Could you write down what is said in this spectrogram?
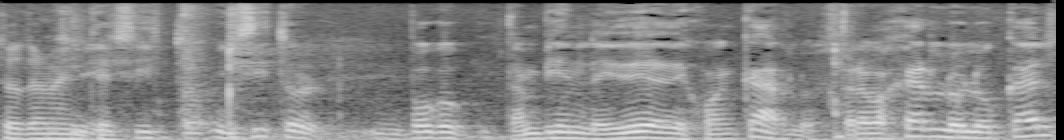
Totalmente. insisto, insisto un poco también la idea de Juan Carlos, trabajar lo local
